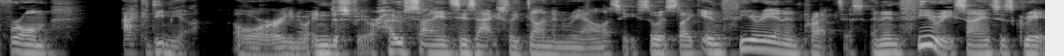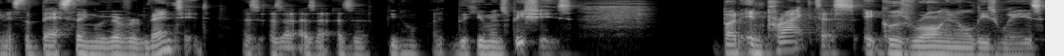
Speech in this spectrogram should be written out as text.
from academia or you know industry or how science is actually done in reality. So it's like in theory and in practice. And in theory, science is great and it's the best thing we've ever invented as, as a, as a, as a you know the human species but in practice it goes wrong in all these ways.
